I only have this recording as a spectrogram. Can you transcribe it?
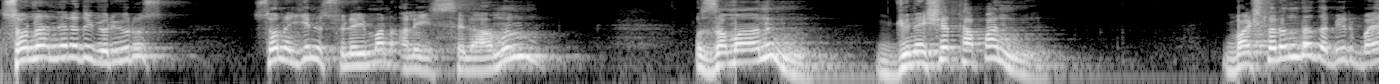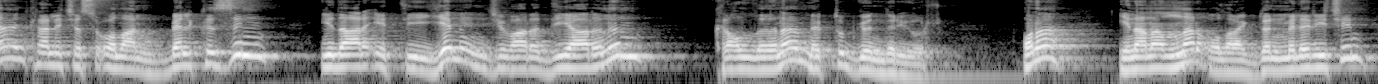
Sonra nerede görüyoruz? Sonra yine Süleyman Aleyhisselam'ın zamanın güneşe tapan başlarında da bir bayan kraliçesi olan Belkıs'ın idare ettiği Yemen civarı diyarının krallığına mektup gönderiyor. Ona inananlar olarak dönmeleri için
